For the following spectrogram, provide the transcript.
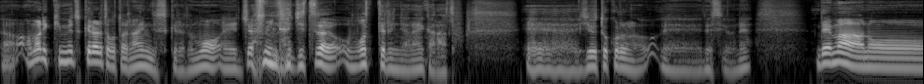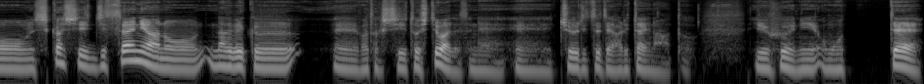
ああまり決めつけられたことはないんですけれども、えーじゃあみんな実は思ってるんじゃないかなと、えーいうところの、えーですよね。でまああのしかし実際にはあのなるべく、えー私としてはですね、えー中立でありたいなというふうに思って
